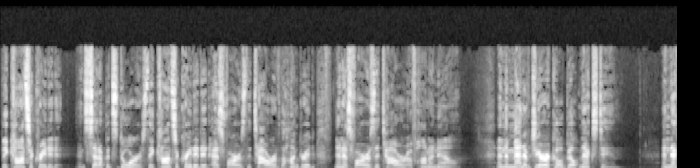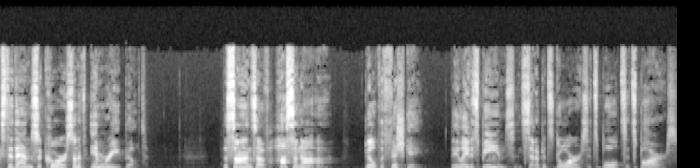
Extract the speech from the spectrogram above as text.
They consecrated it and set up its doors. They consecrated it as far as the Tower of the Hundred and as far as the Tower of Hananel. And the men of Jericho built next to him. And next to them, Zaccur, son of Imri, built. The sons of Hassenaah built the fish gate. They laid its beams and set up its doors, its bolts, its bars.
